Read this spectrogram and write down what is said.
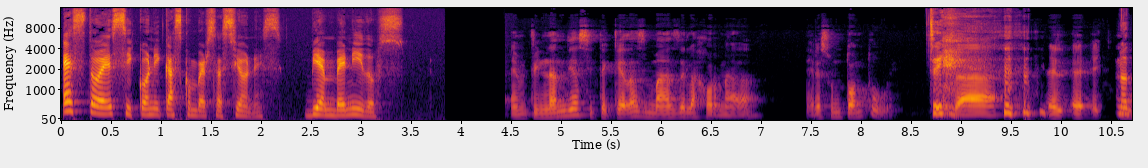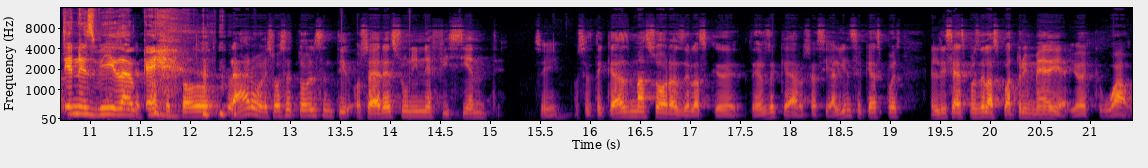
Esto es Icónicas Conversaciones. Bienvenidos. En Finlandia, si te quedas más de la jornada, eres un tonto, güey. Sí. O sea, no tienes vida, ¿ok? todo, claro, eso hace todo el sentido. O sea, eres un ineficiente, ¿sí? O sea, te quedas más horas de las que debes de quedar. O sea, si alguien se queda después, él dice después de las cuatro y media, yo de que, wow,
